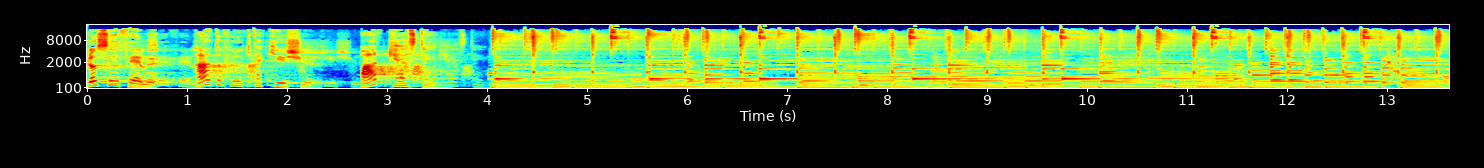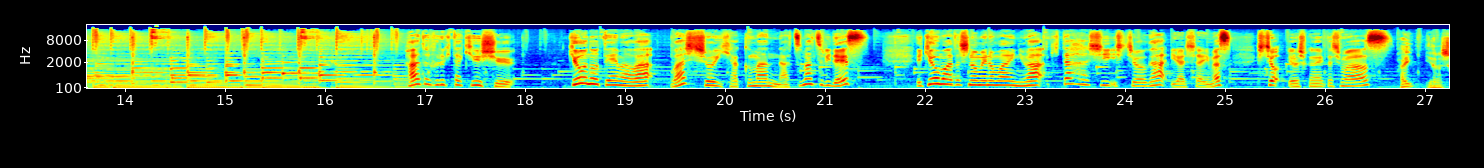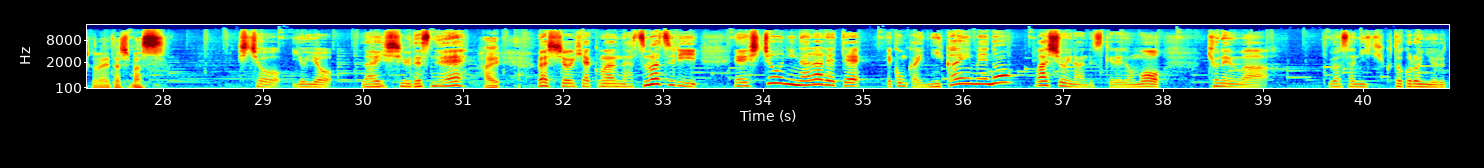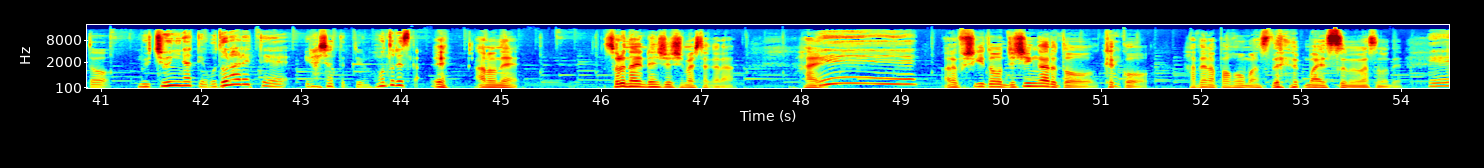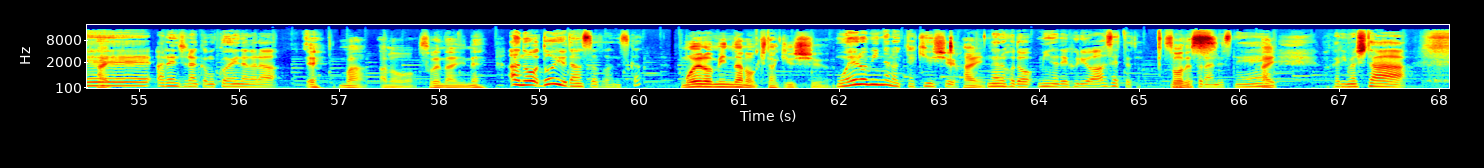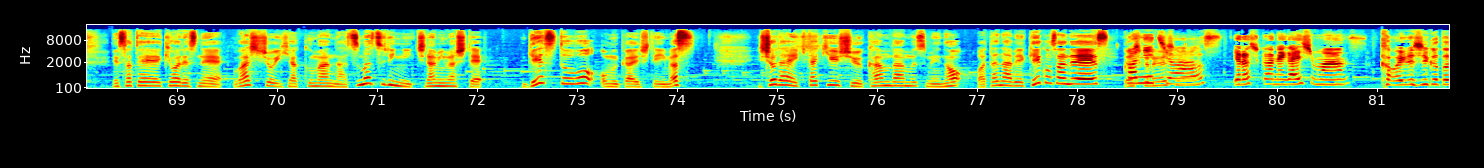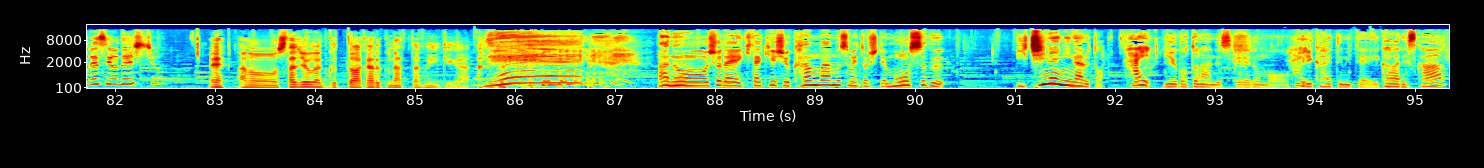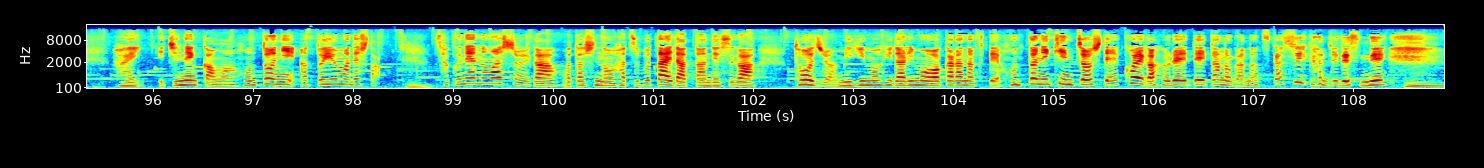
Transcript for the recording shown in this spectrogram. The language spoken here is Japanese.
クロス FM ハートフル北九州ポッドキャスティング。ハートフル北九州今日のテーマはわっしょい100万夏祭りです。え今日も私の目の前には北橋市長がいらっしゃいます。市長よろしくお願いいたします。はい、よろしくお願いいたします。市長いよいよ来週ですね。はい、わっしょい100万夏祭り、えー市長になられてえー今回2回目のわっしょいなんですけれども去年は噂に聞くところによると夢中になって踊られていらっしゃったっていうのは本当ですか、え、あのね、それなりに練習しましたから。はい、えー。あれ不思議と自信があると、結構派手なパフォーマンスで 前へ進めますので。えー。アレンジなんかも加えながらえ、まあ、あの、それなりにね。あのどういうダンスだったんですか？燃えろみんなの北九州。燃えろみんなの北九州、はい。なるほど。みんなで振りを合わせてとそうです。ことなんですね。はい。わかりました。えさて今日はですねわっしょい100万夏祭りにちなみましてゲストをお迎えしています。初代北九州看板娘の渡辺恵子さんです。よろしくお願いします。よろしくお願いします。可愛らしい方ですよね市長え、あの、スタジオがぐっと明るくなった雰囲気が。ねえ あの初代北九州看板娘としてもうすぐ1年になるとはい。いうことなんですけれども、い振り返ってみていかがですか？はい。1年間は本当にあっという間でした。昨年のワッショイが私の初舞台だったんですが、当時は右も左もわからなくて、本当に緊張して声が震えていたのが懐かしい感じですね。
